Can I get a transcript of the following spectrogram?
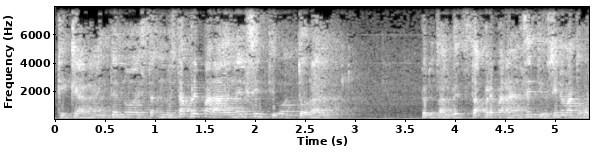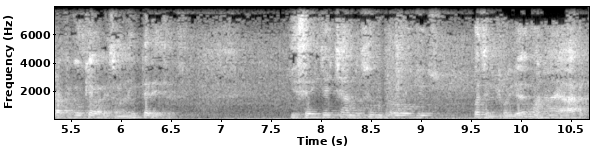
que claramente no está, no está preparada en el sentido actoral, pero tal vez está preparada en el sentido cinematográfico que a Bresson le interesa. Y es ella echándose un rollo, pues el rollo de Juana de Arco,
